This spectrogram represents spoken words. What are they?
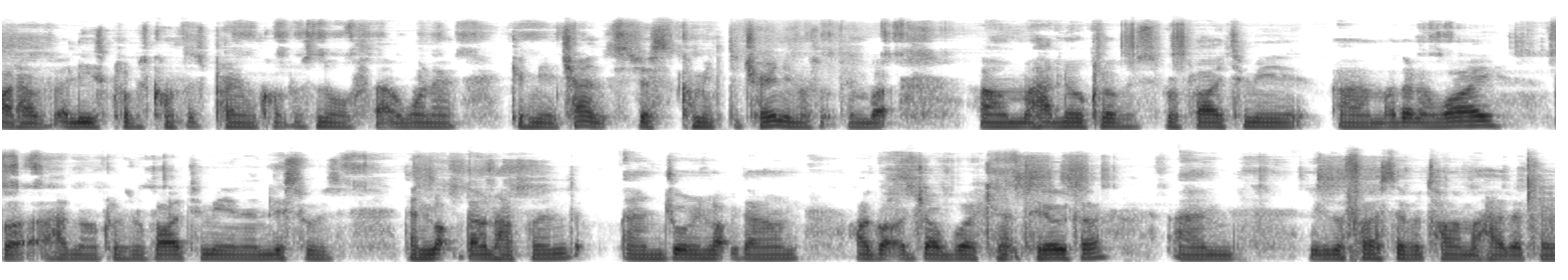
I'd have at least clubs conference, Prem conference North that would want to give me a chance, just coming to training or something. But um, I had no clubs reply to me. Um, I don't know why, but I had no clubs reply to me. And then this was then lockdown happened, and during lockdown, I got a job working at Toyota, and it was the first ever time I had like a,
